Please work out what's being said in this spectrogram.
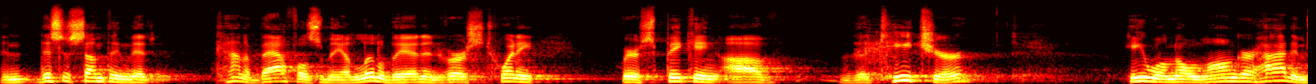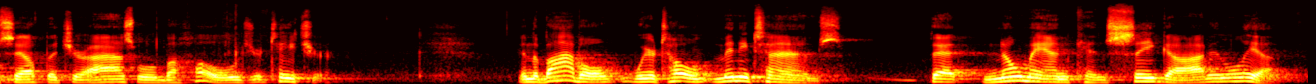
And this is something that kind of baffles me a little bit in verse 20. We're speaking of the teacher. He will no longer hide himself, but your eyes will behold your teacher. In the Bible, we're told many times that no man can see God and live.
